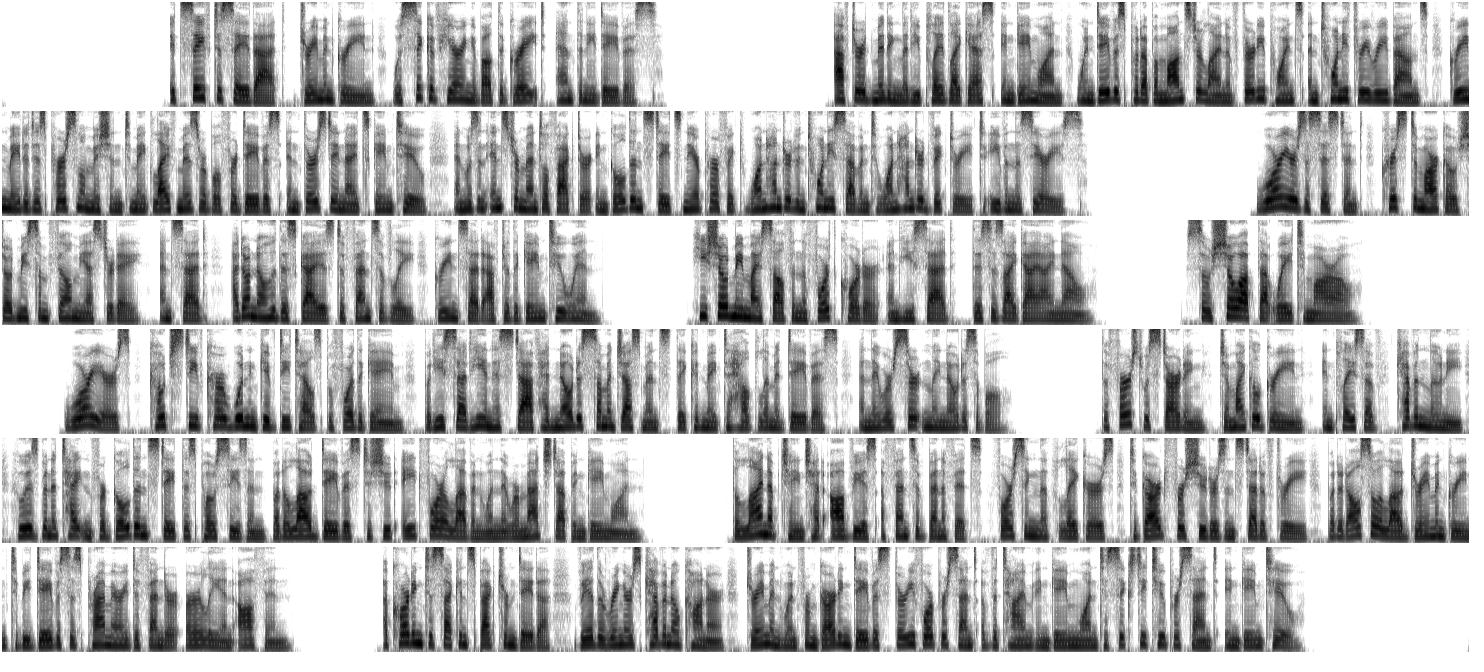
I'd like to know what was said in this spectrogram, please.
It's safe to say that Draymond Green was sick of hearing about the great Anthony Davis. After admitting that he played like S in Game 1, when Davis put up a monster line of 30 points and 23 rebounds, Green made it his personal mission to make life miserable for Davis in Thursday night's Game 2, and was an instrumental factor in Golden State's near perfect 127 100 victory to even the series. Warriors assistant, Chris DeMarco, showed me some film yesterday and said, I don't know who this guy is defensively, Green said after the Game 2 win. He showed me myself in the fourth quarter and he said, This is I guy I know. So show up that way tomorrow. Warriors, coach Steve Kerr wouldn't give details before the game, but he said he and his staff had noticed some adjustments they could make to help limit Davis, and they were certainly noticeable. The first was starting JaMychal Green in place of Kevin Looney, who has been a titan for Golden State this postseason but allowed Davis to shoot 8 4 11 when they were matched up in Game 1. The lineup change had obvious offensive benefits, forcing the Lakers to guard first shooters instead of three, but it also allowed Draymond Green to be Davis's primary defender early and often. According to Second Spectrum data, via the Ringer's Kevin O'Connor, Draymond went from guarding Davis 34% of the time in Game 1 to 62% in Game 2.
